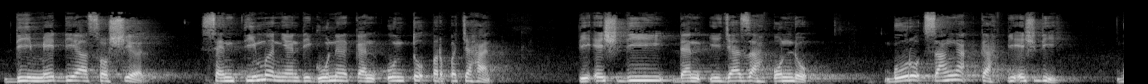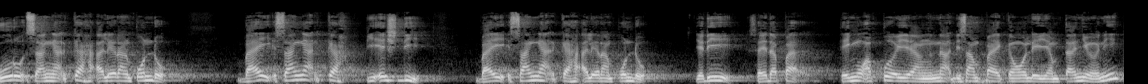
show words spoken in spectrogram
di media sosial sentimen yang digunakan untuk perpecahan PhD dan ijazah pondok buruk sangatkah PhD? Buruk sangatkah aliran pondok? Baik sangatkah PhD? Baik sangatkah aliran pondok? Jadi saya dapat tengok apa yang nak disampaikan oleh yang bertanya ni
